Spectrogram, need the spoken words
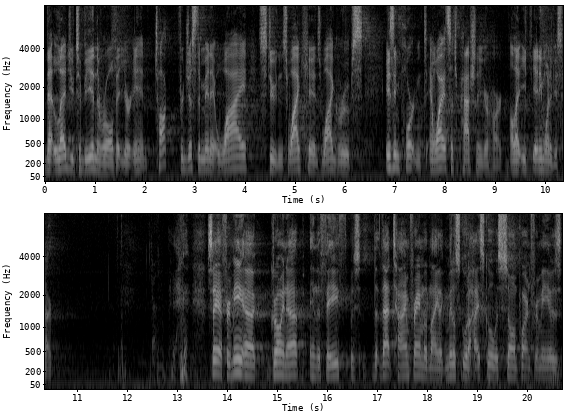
that led you to be in the role that you're in. Talk for just a minute why students, why kids, why groups is important and why it's such a passion in your heart. I'll let each, any one of you start. so yeah, for me, uh, growing up in the faith was th- that time frame of my like middle school to high school was so important for me. It was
